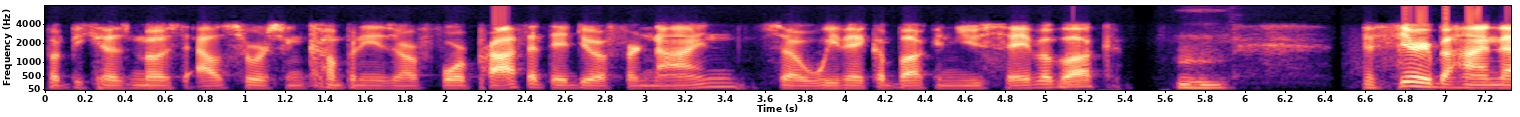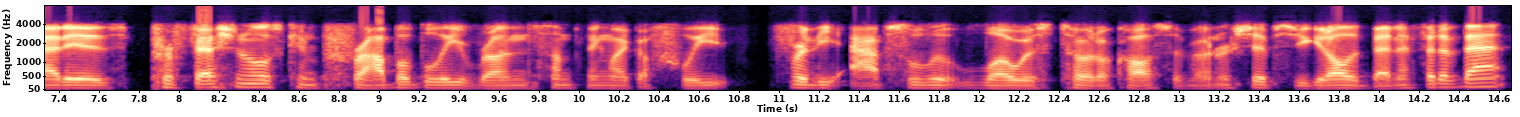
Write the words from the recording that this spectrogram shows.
but because most outsourcing companies are for profit, they do it for nine. So we make a buck and you save a buck. Mm-hmm. The theory behind that is professionals can probably run something like a fleet for the absolute lowest total cost of ownership. So you get all the benefit of that.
